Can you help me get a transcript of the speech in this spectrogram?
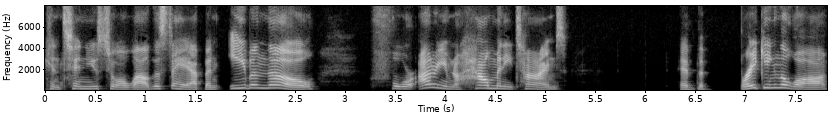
continues to allow this to happen, even though for I don't even know how many times have breaking the law,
